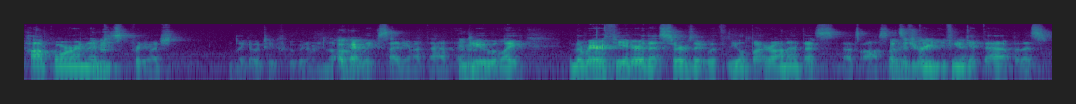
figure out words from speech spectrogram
popcorn Mhm. just pretty much my go-to food. I mean, nothing Okay. really exciting about that. I Mhm. do like in the rare theater that serves it with real butter on it. That's that's awesome. That's a if you treat, can- if you can get that. But that's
